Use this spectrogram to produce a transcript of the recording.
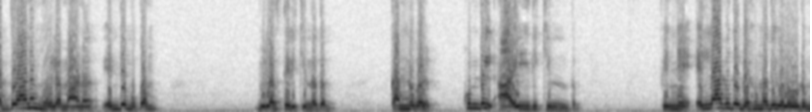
അധ്വാനം മൂലമാണ് എന്റെ മുഖം വിളർത്തിരിക്കുന്നതും കണ്ണുകൾ കുണ്ടിൽ ആയിരിക്കുന്നതും. പിന്നെ എല്ലാവിധ ബഹുമതികളോടും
